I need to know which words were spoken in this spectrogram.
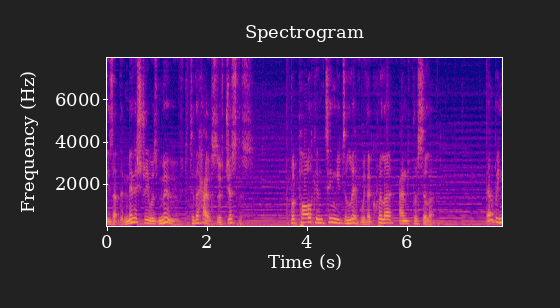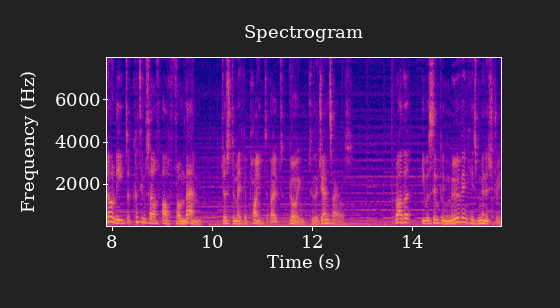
is that the ministry was moved to the house of Justus. But Paul continued to live with Aquila and Priscilla. There would be no need to cut himself off from them just to make a point about going to the Gentiles. Rather, he was simply moving his ministry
